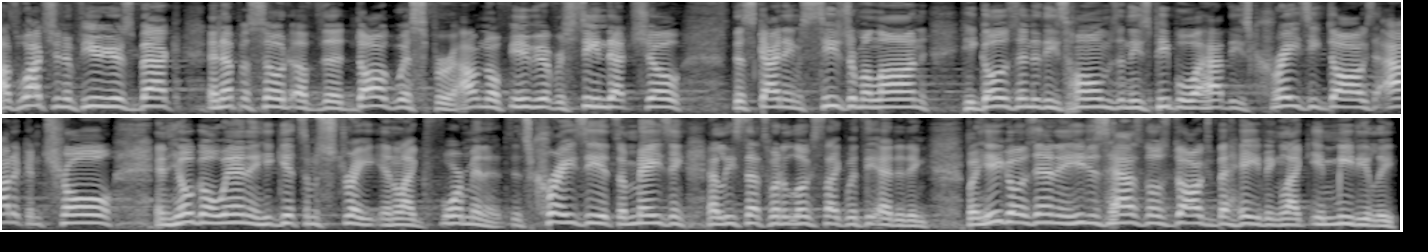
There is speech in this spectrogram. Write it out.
I was watching a few years back an episode of The Dog Whisperer. I don't know if any of you have ever seen that show. This guy named Cesar Millan, he goes into these homes and these people will have these crazy dogs out of control and he'll go in and he gets them straight in like four minutes. It's crazy, it's amazing. At least that's what it looks like with the editing. But he goes in and he just has those dogs behaving like immediately.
